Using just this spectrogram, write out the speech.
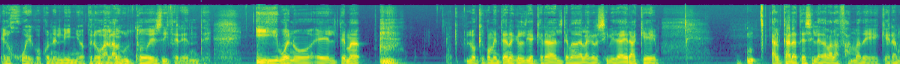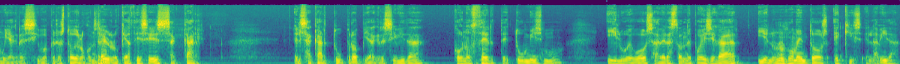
el juego con el niño, pero al adulto es diferente. Y bueno, el tema, lo que comenté en aquel día que era el tema de la agresividad, era que al karate se le daba la fama de que era muy agresivo, pero es todo lo contrario. Sí. Lo que haces es sacar, el sacar tu propia agresividad, conocerte tú mismo y luego saber hasta dónde puedes llegar y en unos momentos X en la vida,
